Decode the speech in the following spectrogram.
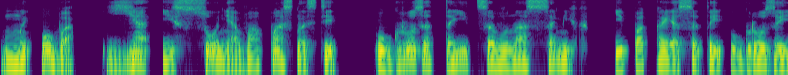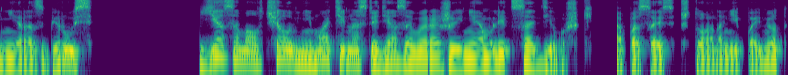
Мы оба, я и Соня, в опасности. Угроза таится в нас самих. И пока я с этой угрозой не разберусь... Я замолчал, внимательно следя за выражением лица девушки, опасаясь, что она не поймет,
